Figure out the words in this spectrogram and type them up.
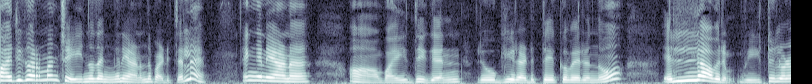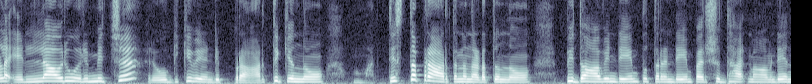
പരികർമ്മം ചെയ്യുന്നത് എങ്ങനെയാണെന്ന് പഠിച്ചല്ലേ? എങ്ങനെയാണ്? ആ വൈദികൻ രോഗിയുടെ അടുത്തേക്ക് വരുന്നു. എല്ലാവരും വീട്ടിലുള്ള എല്ലാവരും ഒരുമിച്ച് രോഗിക്ക് വേണ്ടി പ്രാർത്ഥിക്കുന്നു മധ്യസ്ഥ പ്രാർത്ഥന നടത്തുന്നു. പിതാവിന്റെയും പുത്രന്റെയും പരിശുദ്ധാത്മാവിന്റെയും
